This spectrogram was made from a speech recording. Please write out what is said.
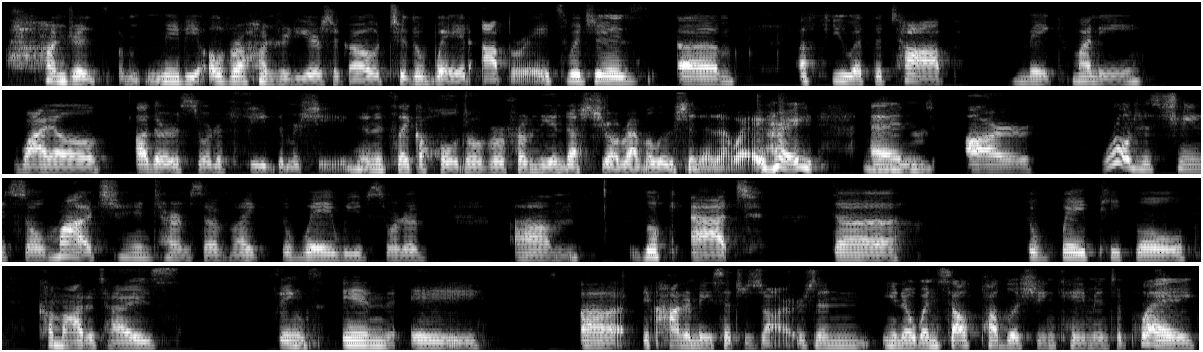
hundreds, maybe over a hundred years ago to the way it operates, which is um, a few at the top make money while others sort of feed the machine. And it's like a holdover from the industrial revolution in a way, right? Mm-hmm. And our world has changed so much in terms of like the way we've sort of um, look at the the way people commoditize things in a uh, economy such as ours. And you know, when self-publishing came into play,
